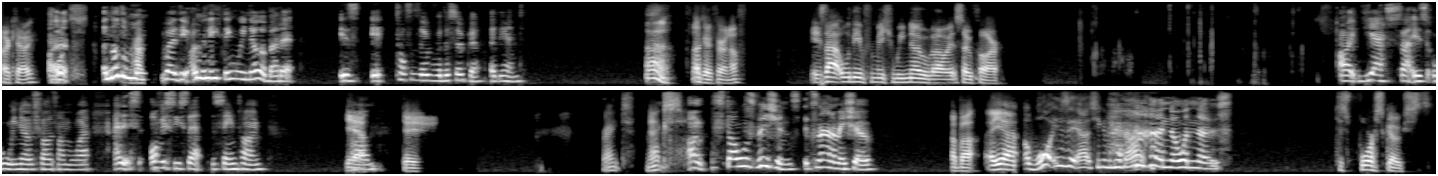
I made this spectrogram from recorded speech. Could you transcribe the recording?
okay. uh, Another one where the only thing we know about it is it tosses over with Ahsoka at the end. ah? Okay, fair enough. Is that all the information we know about it so far? Uh, yes, that is all we know as far as I'm aware, and it's obviously set at the same time. Yeah. Um, right. Next. um, Star Wars Visions. It's an anime show. About uh, yeah. uh, What is it actually going to be about? no one knows. Just Force ghosts.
